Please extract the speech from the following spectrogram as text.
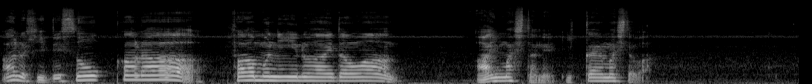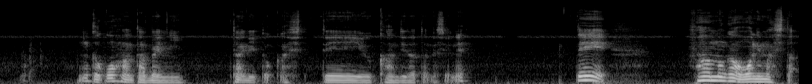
ある日で、そこからファームにいる間は会いましたね。一回会いましたわ。なんかご飯食べに行ったりとかしていう感じだったんですよね。で、ファームが終わりました。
